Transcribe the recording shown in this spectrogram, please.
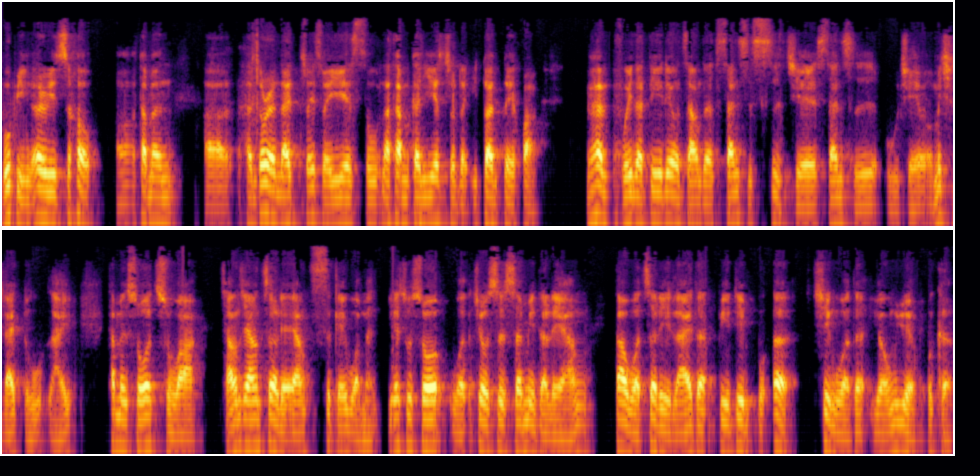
五饼二鱼之后，啊，他们呃很多人来追随耶稣，那他们跟耶稣的一段对话，约翰福音的第六章的三十四节、三十五节，我们一起来读。来，他们说：“主啊，常将这粮赐给我们。”耶稣说：“我就是生命的粮，到我这里来的必定不饿，信我的永远不渴。”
